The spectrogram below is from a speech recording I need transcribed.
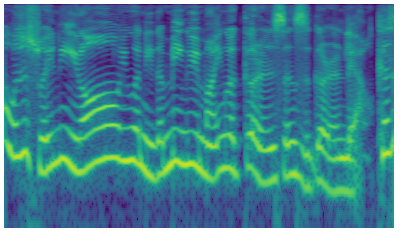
了，我是随你喽，因为你的命运嘛，因为个人生死个人了。可是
